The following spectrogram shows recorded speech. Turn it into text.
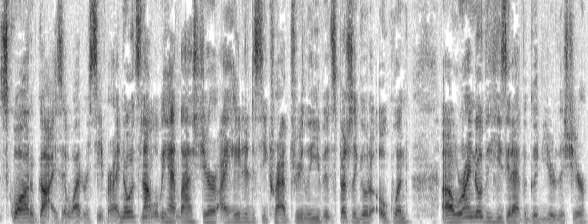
squad of guys at wide receiver. I know it's not what we had last year. I hated to see Crabtree leave, especially go to Oakland, uh, where I know that he's going to have a good year this year.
